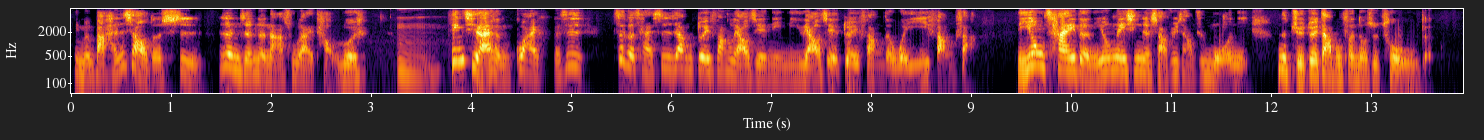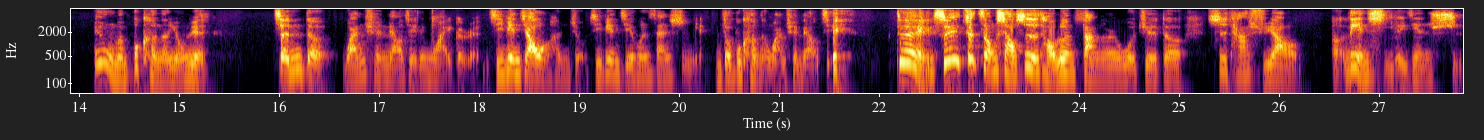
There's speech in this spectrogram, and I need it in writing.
你们把很小的事认真的拿出来讨论。嗯，听起来很怪，可是这个才是让对方了解你，你了解对方的唯一方法。你用猜的，你用内心的小剧场去模拟，那绝对大部分都是错误的。因为我们不可能永远真的完全了解另外一个人，即便交往很久，即便结婚三十年，你都不可能完全了解。对，所以这种小事的讨论，反而我觉得是他需要呃练习的一件事。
